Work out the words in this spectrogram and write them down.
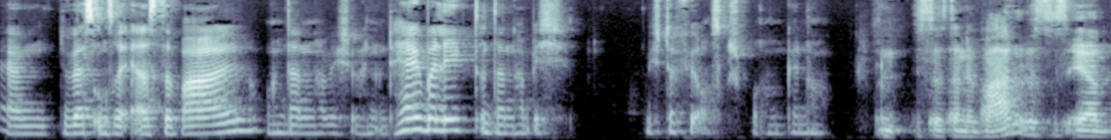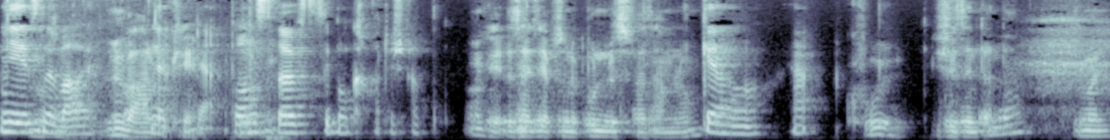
Ähm, du wärst unsere erste Wahl. Und dann habe ich hin und her überlegt und dann habe ich mich dafür ausgesprochen, genau. Und ist das dann eine Wahl oder ist das eher? Nee, ist eine so Wahl. Eine Wahl, okay. Ja, bei uns ja. läuft es demokratisch ab. Okay, das heißt, ihr habt so eine Bundesversammlung. Genau, ja. Cool. Wie viele sind dann da? Ich meine,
